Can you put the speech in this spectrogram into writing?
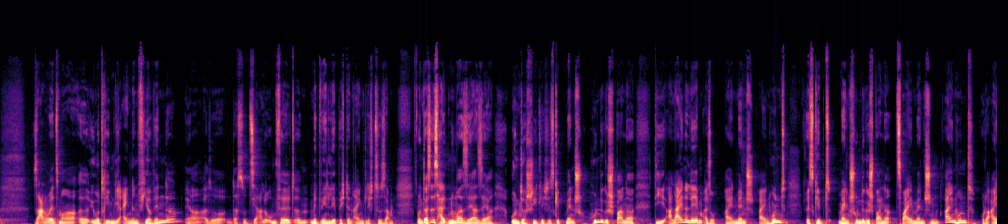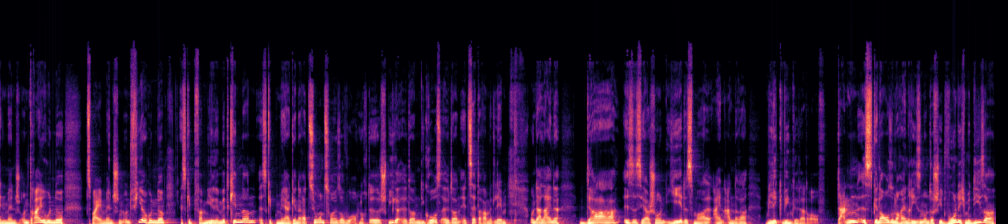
sagen wir jetzt mal äh, übertrieben die eigenen vier Wände, ja, also das soziale Umfeld, äh, mit wem lebe ich denn eigentlich zusammen? Und das ist halt nun mal sehr, sehr unterschiedlich. Es gibt Mensch-Hunde-Gespanne, die alleine leben, also ein Mensch, ein Hund. Es gibt Mensch-Hunde-Gespanne, zwei Menschen, ein Hund oder ein Mensch und drei Hunde, zwei Menschen und vier Hunde. Es gibt Familien mit Kindern, es gibt mehr Generationshäuser, wo auch noch die Schwiegereltern, die Großeltern etc. mitleben. Und alleine da ist es ja schon jedes Mal ein anderer Blickwinkel darauf. Dann ist genauso noch ein Riesenunterschied, wohne ich mit dieser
